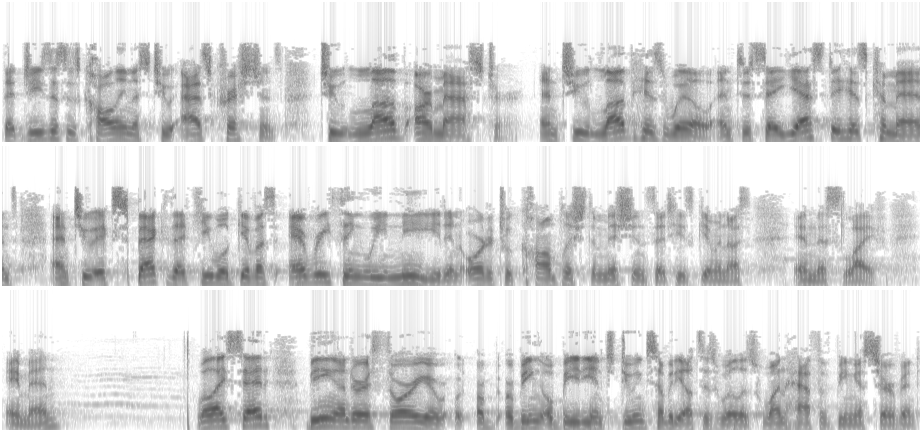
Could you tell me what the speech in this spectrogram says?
that Jesus is calling us to as Christians to love our master and to love his will and to say yes to his commands and to expect that he will give us everything we need in order to accomplish the missions that he's given us in this life. Amen. Well, I said being under authority or, or, or, being obedient, doing somebody else's will is one half of being a servant.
